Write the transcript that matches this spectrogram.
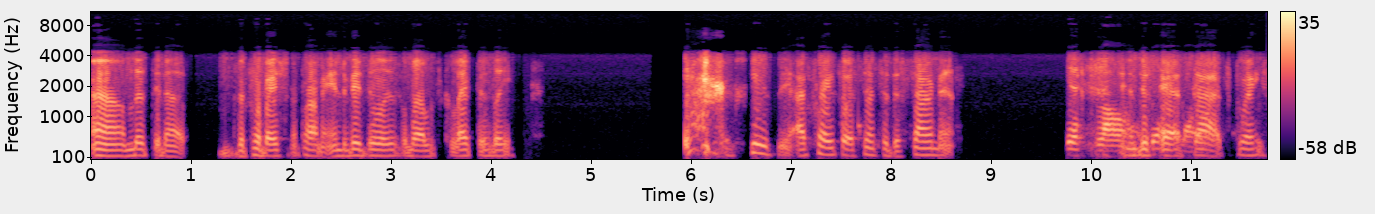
Um, lifted up the probation department individually as well as collectively. Excuse me. I pray for a sense of discernment. Yes, Lord. And just yes, ask Lord. God's grace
